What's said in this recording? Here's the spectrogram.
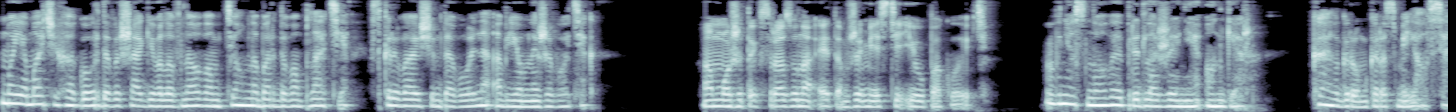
Моя мачеха гордо вышагивала в новом темно-бордовом платье, скрывающем довольно объемный животик. «А может, их сразу на этом же месте и упокоить?» Внес новое предложение Онгер. Кайл громко рассмеялся.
